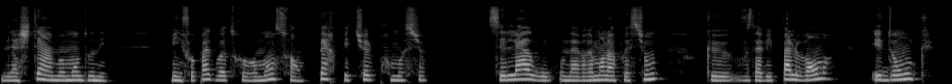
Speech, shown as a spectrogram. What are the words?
l'acheter à un moment donné mais il ne faut pas que votre roman soit en perpétuelle promotion. C'est là où on a vraiment l'impression que vous n'avez pas le vendre et donc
